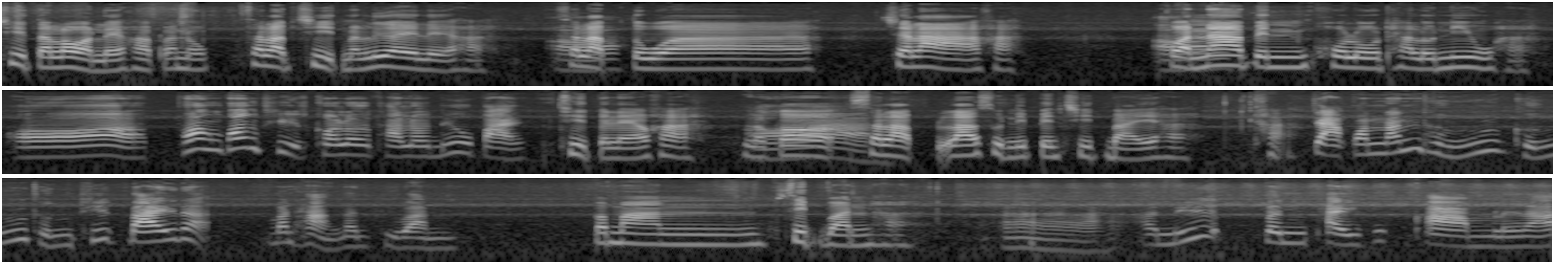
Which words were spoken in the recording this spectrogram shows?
ฉีดตลอดเลยค่ะป้านก สลับฉีดมาเรื่อยเลยค่ะอ๋อสลับตัวชลาค่ะ ก่อนหน้าเป็นโคโลทาโรนิลค่ะ อ๋อ เพิ่งเพิ่งฉีดโคโลทาโรนิลไป ฉีดไปแล้วค่ะ แล้วก็อ่าสลับล่าสุดนี่เป็นชีดไบต์ค่ะ ค่ะ จากวันนั้นถึงถึงถึงชีดไบต์น่ะ มันห่างกันกี่วัน ประมาณ10วันค่ะ อ่า อันนี้เป็นภัยคุกคามเลยนะ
